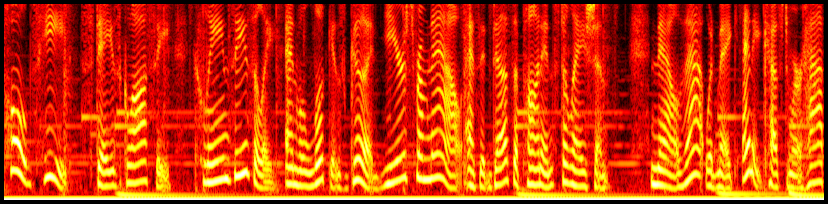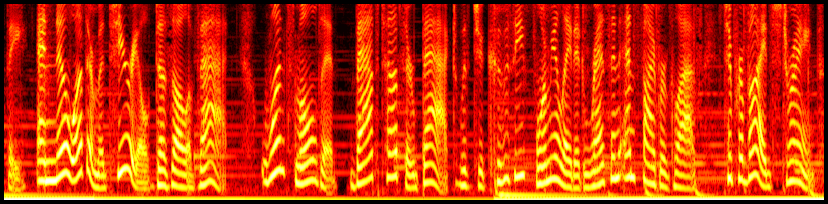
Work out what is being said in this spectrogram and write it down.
holds heat, stays glossy, cleans easily, and will look as good years from now as it does upon installation. Now that would make any customer happy, and no other material does all of that. Once molded, bathtubs are backed with jacuzzi formulated resin and fiberglass to provide strength.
